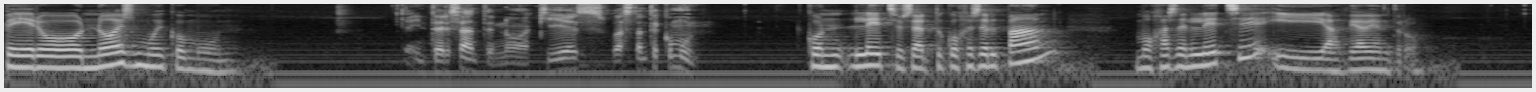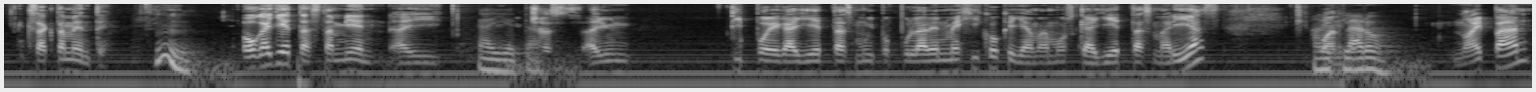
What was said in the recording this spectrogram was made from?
pero no es muy común. Interesante, ¿no? Aquí es bastante común. Con leche, o sea, tú coges el pan, mojas en leche y hacia adentro. Exactamente. Mm. O galletas también. Hay galletas. hay un tipo de galletas muy popular en México que llamamos galletas marías. Ay, claro. No hay pan,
